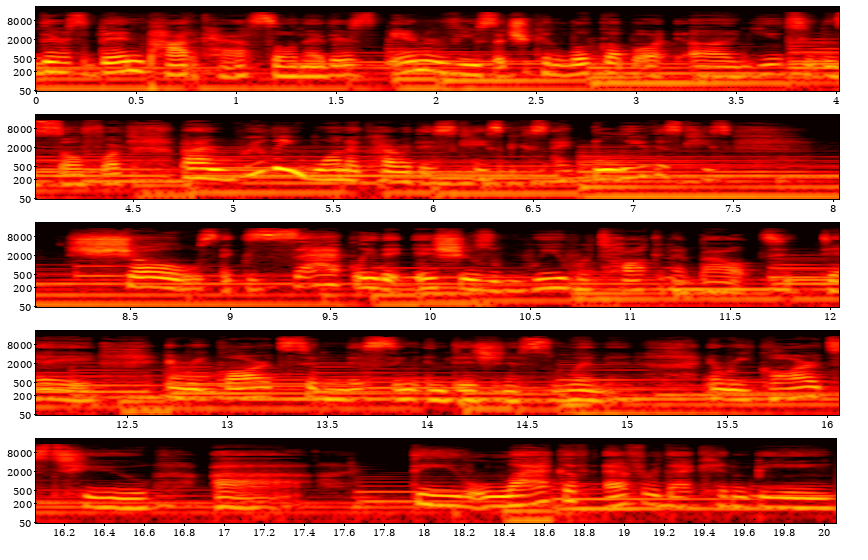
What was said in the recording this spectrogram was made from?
there's been podcasts on there. There's interviews that you can look up on uh, YouTube and so forth. But I really want to cover this case because I believe this case shows exactly the issues we were talking about today in regards to missing Indigenous women, in regards to uh, the lack of effort that can be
